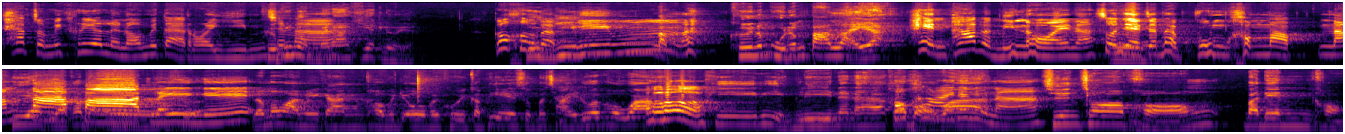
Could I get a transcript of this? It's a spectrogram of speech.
แทบจะไม่เครียดเลยเนาะมีแต่รอยยิ้มคือใช่พี่ไหหม นุ่มไม่น่าเครียดเลยอะ ก็คือแบบยิ้มแบบคือน้ำหูน้ำตาไหลอะเห็นภาพแบบนี้น้อยนะ ส่วนใหญ่เออจะแบบกุมขมับน้ำตาเครียดแล้วก็แบบปาดเอะไรอย่างเงี้ยแล้วเมื่อวานมีการคอลวิดีโอไปคุยกับพี่เอสุภาชัยด้วยเพราะว่าเออพี่พี่หญิงลีเนี่ยนะฮะเขาก็บอกคล้ายว่ากันอยู่นะชื่นชอบของประเด็นของ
